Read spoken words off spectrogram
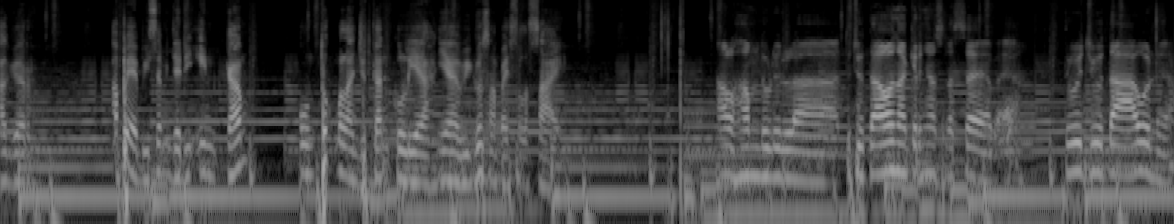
agar apa ya bisa menjadi income untuk melanjutkan kuliahnya Wigo sampai selesai. Alhamdulillah, tujuh tahun akhirnya selesai ya Pak ya. Tujuh tahun ya.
